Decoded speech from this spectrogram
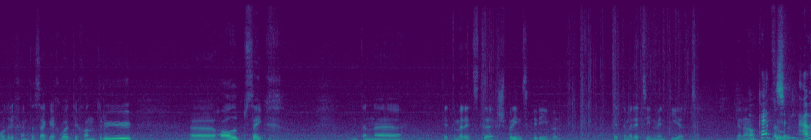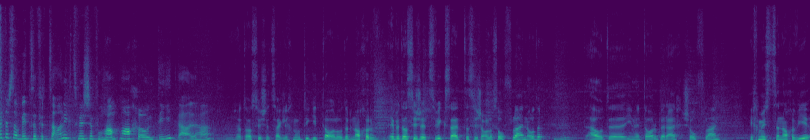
Oder ich könnte sagen, gut, ich habe drei äh, Halbsäcke. Und dann äh, hätten wir jetzt den Sprintskrieben hätten wir jetzt inventiert. Genau. Okay, das ist auch wieder so ein bisschen eine Verzahnung zwischen von Handmachen und digital. He? Ja, das ist jetzt eigentlich nur digital, oder? Nachher, eben das ist jetzt, wie gesagt, das ist alles offline, oder? Mhm auch der Inventarbereich ist offline. Ich müsste es nachher wie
